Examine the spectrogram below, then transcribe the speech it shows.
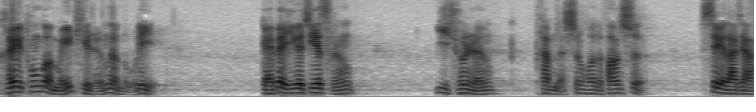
可以通过媒体人的努力，改变一个阶层、一群人他们的生活的方式。谢谢大家。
